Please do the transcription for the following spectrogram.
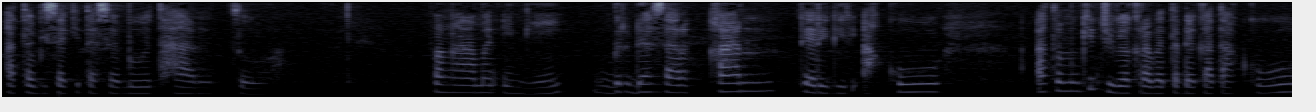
atau bisa kita sebut hantu. Pengalaman ini berdasarkan dari diri aku atau mungkin juga kerabat terdekat aku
